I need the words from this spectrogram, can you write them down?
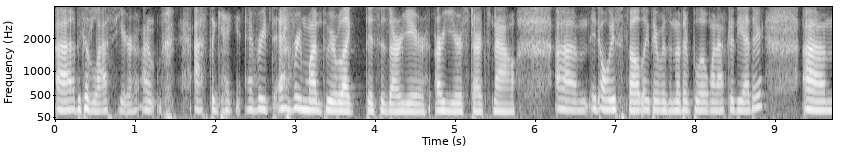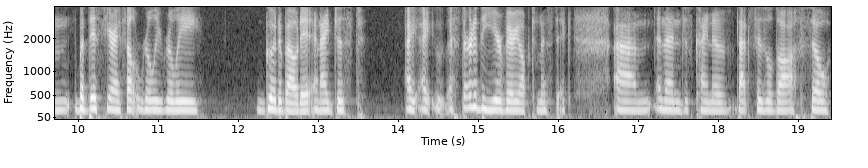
uh, because last year I asked the gang every every month we were like, this is our year. Our year starts now. Um, it always felt like there was another blow one after the other, um, but this year I felt really really good about it, and I just I, I, started the year very optimistic, um, and then just kind of that fizzled off. So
